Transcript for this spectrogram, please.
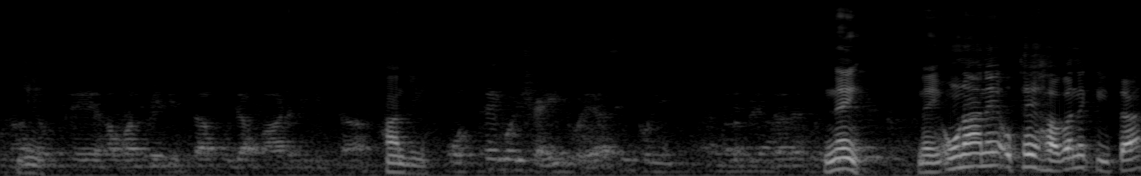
ਉਹਨਾਂ ਜੀ। ਨੇ ਉੱਥੇ ਹਵਨ ਵੀ ਕੀਤਾ ਪੂਜਾ ਪਾਠ ਵੀ ਕੀਤਾ ਹਾਂਜੀ। ਉੱਥੇ ਕੋਈ ਸ਼ਹੀਦ ਹੋਇਆ ਸੀ? ਕੋਈ ਮਤਲਬ ਏਦਾਂ ਦਾ ਕੋਈ ਨਹੀਂ ਨਹੀਂ ਉਹਨਾਂ ਨੇ ਉੱਥੇ ਹਵਨ ਕੀਤਾ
